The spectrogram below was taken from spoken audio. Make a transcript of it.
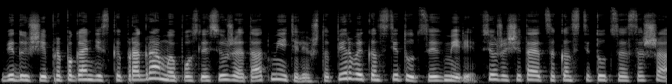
Ведущие пропагандистской программы после сюжета отметили, что первой конституцией в мире все же считается Конституция США.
